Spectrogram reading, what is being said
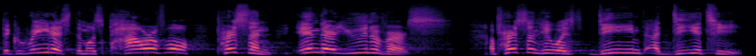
the greatest, the most powerful person in their universe, a person who was deemed a deity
